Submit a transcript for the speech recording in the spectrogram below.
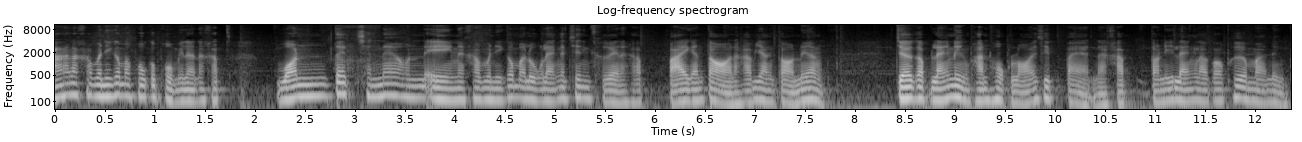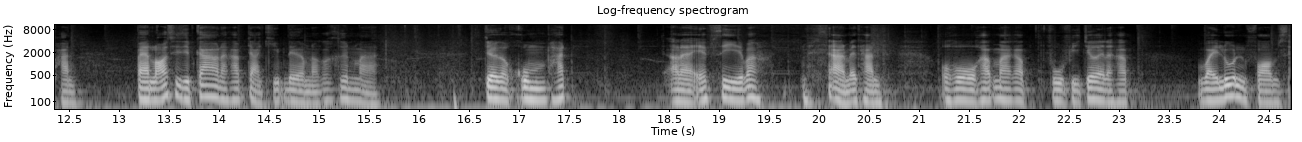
อะแล้วครับวันนี้ก็มาพบกับผมอีกแล้วนะครับ Wanted Channel นั่นเองนะครับ วันนี้ก็มาลงแรงกันเช่นเคยนะครับ ไปกันต่อนะครับ อย่างต่อเนื่อง เจอกับแรง1,618 นะครับ ตอนนี้แรงเราก็เพิ่มมา 1,849 นะครับ จากคลิปเดิมเราก็ขึ้นมา เจอกับคุมพัดอะไร FC ป่ะ อ่านไม่ทัน โอ้โหครับ มากับ Full Feature นะครับ วัยรุ่นฟอร์ม C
